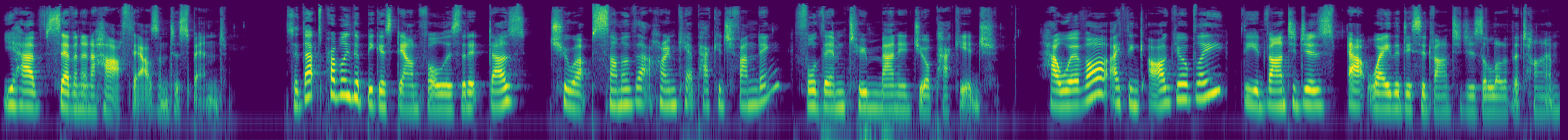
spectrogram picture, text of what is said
you have seven and a half thousand to spend. So that's probably the biggest downfall is that it does chew up some of that home care package funding for them to manage your package. However, I think arguably the advantages outweigh the disadvantages a lot of the time.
